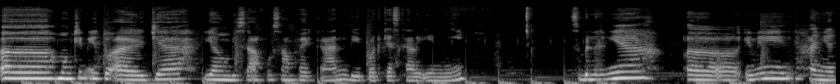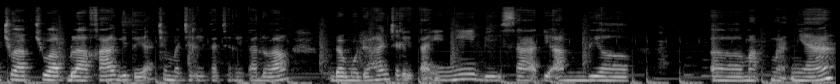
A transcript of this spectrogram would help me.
uh, mungkin itu aja yang bisa aku sampaikan di podcast kali ini. Sebenarnya uh, ini hanya cuap-cuap belaka gitu ya, cuma cerita-cerita doang. Mudah-mudahan cerita ini bisa diambil uh, maknanya,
